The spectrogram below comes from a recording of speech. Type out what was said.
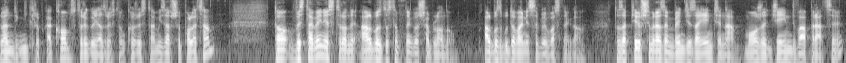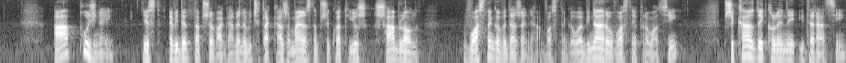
landingi.com, z którego ja zresztą korzystam i zawsze polecam, to wystawienie strony albo z dostępnego szablonu, albo zbudowanie sobie własnego, to za pierwszym razem będzie zajęcie na może dzień, dwa pracy, a później jest ewidentna przewaga, mianowicie taka, że mając na przykład już szablon własnego wydarzenia, własnego webinaru, własnej promocji, przy każdej kolejnej iteracji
